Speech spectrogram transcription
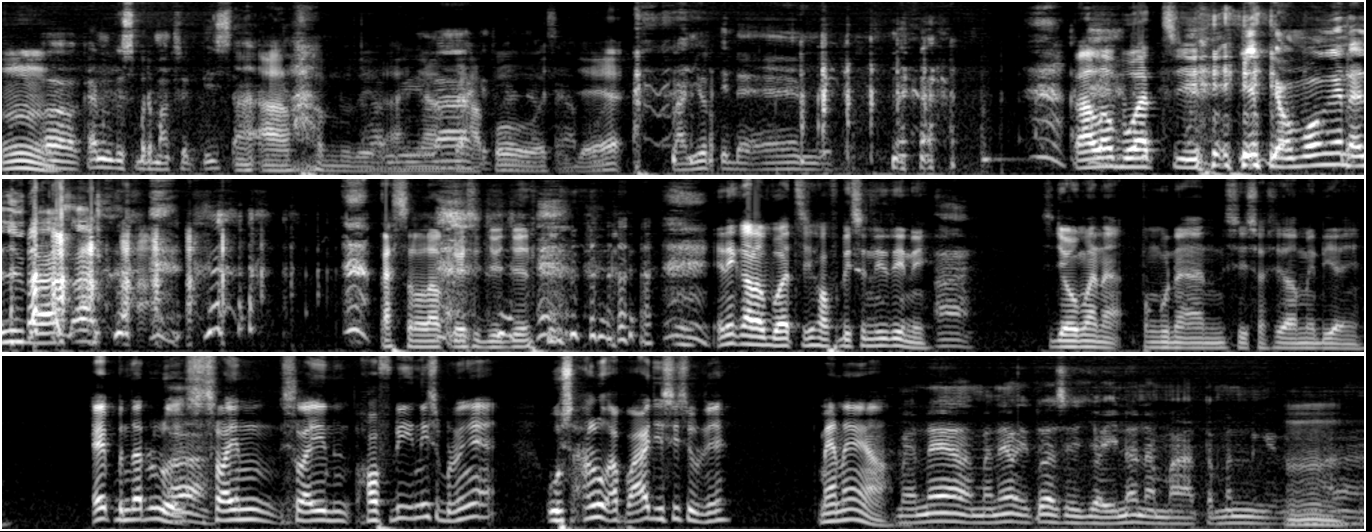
Hmm. oh, kan bisa bermaksud bisa Ah, Alhamdulillah, Alhamdulillah, gitu, hapus aja ya. lanjut di DM gitu Kalau buat si diomongin aja bahasan kaselok ya si Jujun. Ini kalau buat si Hofdi sendiri nih, ah sejauh mana penggunaan si sosial medianya? Eh, bentar dulu. Ah. Selain selain Hofdi ini sebenarnya usaha lu apa aja sih sebenarnya? Menel. Menel Menel itu hasil joinan sama temen gitu Hmm, Ah,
